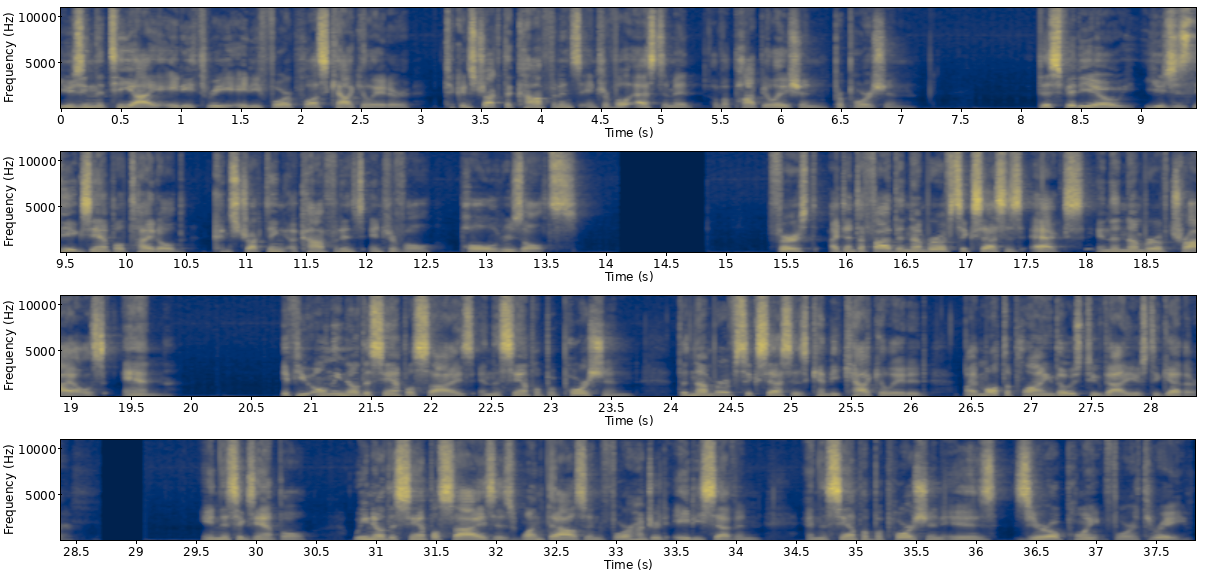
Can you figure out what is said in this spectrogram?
using the TI-83/84 Plus calculator to construct the confidence interval estimate of a population proportion. This video uses the example titled Constructing a Confidence Interval Poll Results. First, identify the number of successes x and the number of trials n. If you only know the sample size and the sample proportion, the number of successes can be calculated by multiplying those two values together. In this example, we know the sample size is 1,487 and the sample proportion is 0.43.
